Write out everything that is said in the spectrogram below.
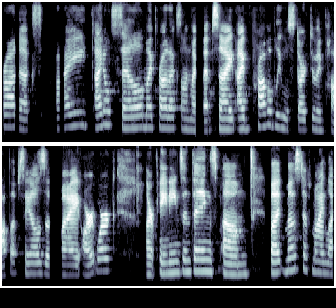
products I I don't sell my products on my website. I probably will start doing pop-up sales of my artwork or paintings and things. Um, but most of my life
